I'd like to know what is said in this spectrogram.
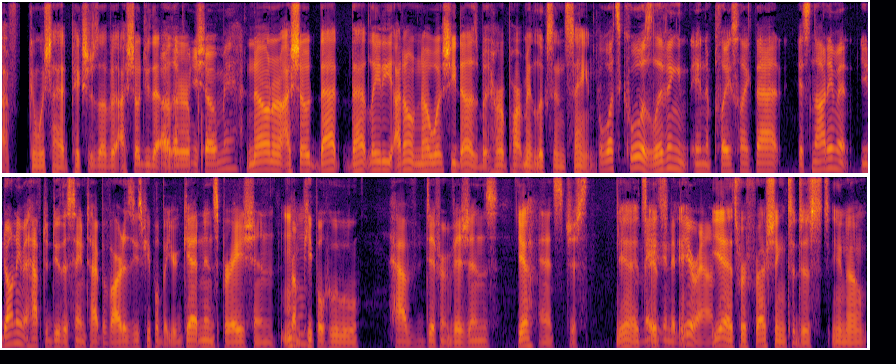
I fucking wish I had pictures of it. I showed you that Oh, other. you showed me. no, no, no, I showed that that lady. I don't know what she does, but her apartment looks insane. But what's cool is living in- in a place like that. It's not even you don't even have to do the same type of art as these people, but you're getting inspiration Mm-hmm. from people who have different visions, Yeah, and it's just yeah, it's amazing it's, to be it- around. Yeah, it's refreshing to just you know.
